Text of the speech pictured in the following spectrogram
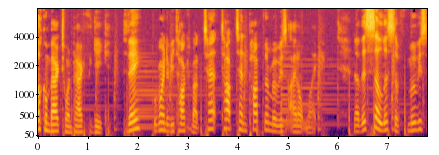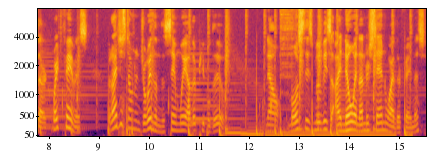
Welcome back to Unpack the Geek. Today, we're going to be talking about te- top 10 popular movies I don't like. Now, this is a list of movies that are quite famous, but I just don't enjoy them the same way other people do. Now, most of these movies I know and understand why they're famous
